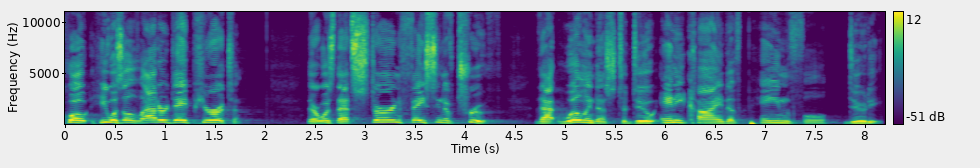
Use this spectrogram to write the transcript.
Quote, he was a latter day Puritan. There was that stern facing of truth, that willingness to do any kind of painful duty.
